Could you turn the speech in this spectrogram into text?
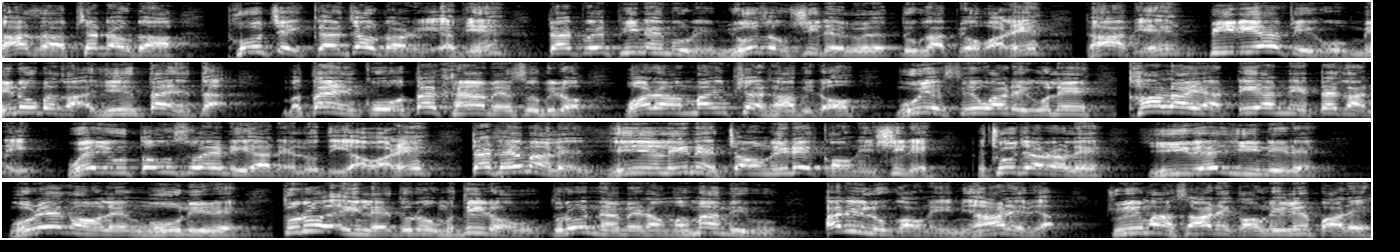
လာစာဖြတ်တောက်တာထိုးချိတ်ကန်ကြောက်တာတွေအပြင်တပ်တွင်းဖိနှိပ်မှုတွေမျိုးစုံရှိတယ်လို့လည်းသူကပြောပါတယ်ဒါအပြင် PDF တွေကိုမင်းတို့ဘက်ကအရင်တက်ရင်တက်မတက်ရင်ကိုအသက်ခံရမယ်ဆိုပြီးတော့ဝါရာမိုင်းဖြတ်ထားပြီးတော့မူရစေးဝါးတွေကိုလည်းခလာရ100နှစ်တက်ကနေဝယ်ယူသုံးဆွဲနေရတယ်လို့သိရပါတယ်တက်ထဲမှာလည်းရင်ရင်လေးနဲ့ကြောင်နေတဲ့ကောင်တွေရှိတယ်တချို့ကြတော့လည်းရီပဲရီနေတယ် ငိုတဲ့ကောင်လည်းငိုနေတယ်သူတို့အိမ်လည်းသူတို့မသိတော့ဘူးသူတို့နာမည်တော့မမှတ်မိဘူးအဲ့ဒီလိုကောင်တွေများတယ်ဗျ ကျွေးမစားတဲ့ကောင်တွေလည်းပါတယ်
